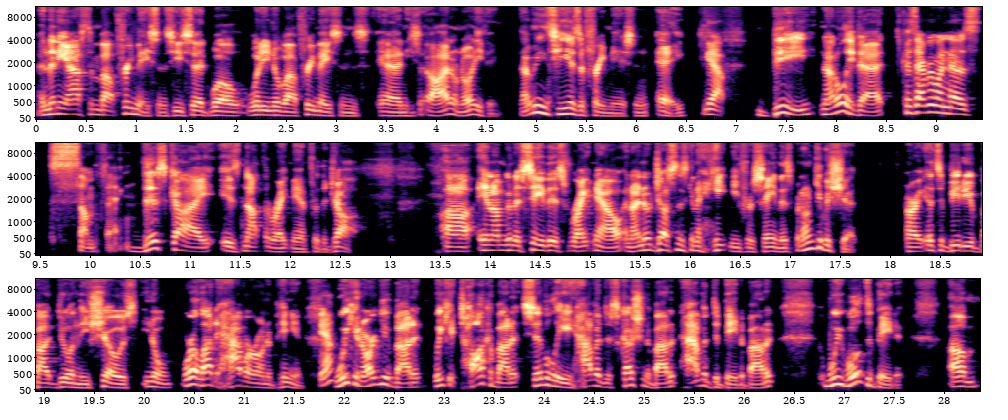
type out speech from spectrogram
And then he asked him about Freemasons. He said, Well, what do you know about Freemasons? And he said, oh, I don't know anything. That means he is a Freemason, A. Yeah. B, not only that, because everyone knows something. This guy is not the right man for the job. Uh, and I'm going to say this right now. And I know Justin's going to hate me for saying this, but I don't give a shit. All right. It's the beauty about doing these shows. You know, we're allowed to have our own opinion. Yeah. We can argue about it. We could talk about it civilly, have a discussion about it, have a debate about it. We will debate it. Um,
